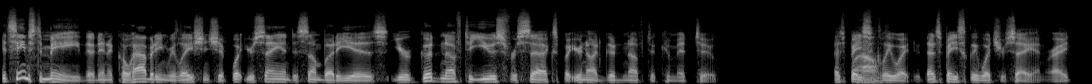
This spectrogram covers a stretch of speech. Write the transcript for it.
it seems to me that in a cohabiting relationship, what you're saying to somebody is you're good enough to use for sex, but you're not good enough to commit to. That's basically wow. what that's basically what you're saying, right?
